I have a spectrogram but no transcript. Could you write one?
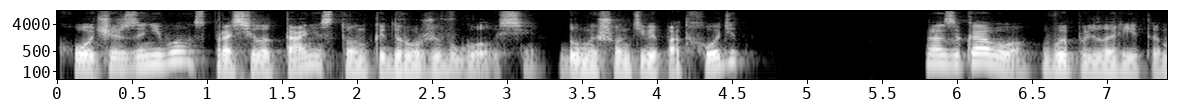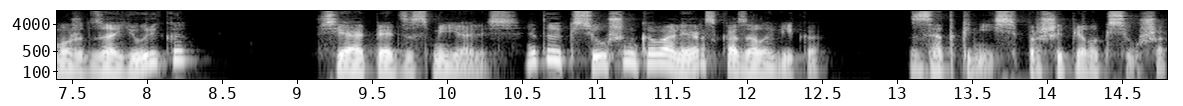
«Хочешь за него?» – спросила Таня с тонкой дрожью в голосе. «Думаешь, он тебе подходит?» «А за кого?» – выпалила Рита. «Может, за Юрика?» Все опять засмеялись. «Это Ксюшин кавалер», – сказала Вика. «Заткнись», – прошипела Ксюша.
